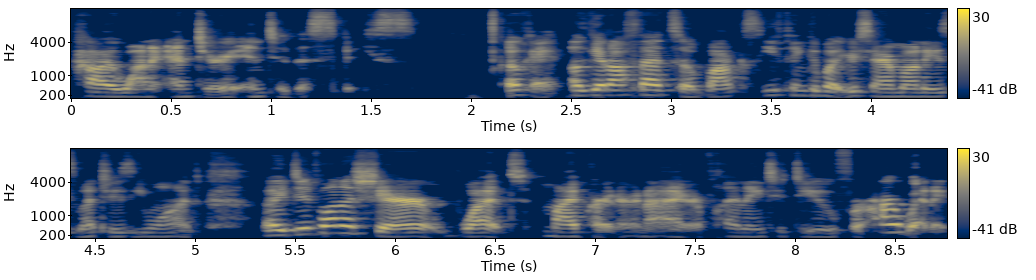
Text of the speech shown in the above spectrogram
how I want to enter into this space. Okay, I'll get off that soapbox. You think about your ceremony as much as you want, but I did want to share what my partner and I are planning to do for our wedding.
